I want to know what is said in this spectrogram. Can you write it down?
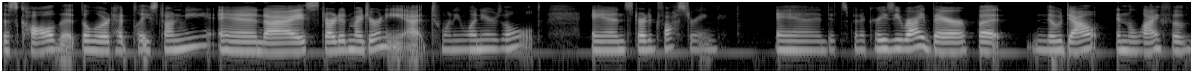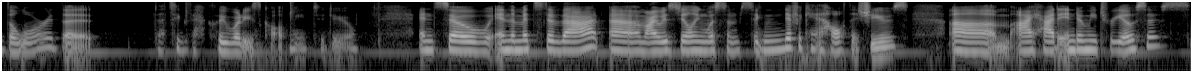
this call that the Lord had placed on me. And I started my journey at 21 years old and started fostering. And it's been a crazy ride there, but no doubt in the life of the Lord that that's exactly what He's called me to do. And so, in the midst of that, um, I was dealing with some significant health issues. Um, I had endometriosis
